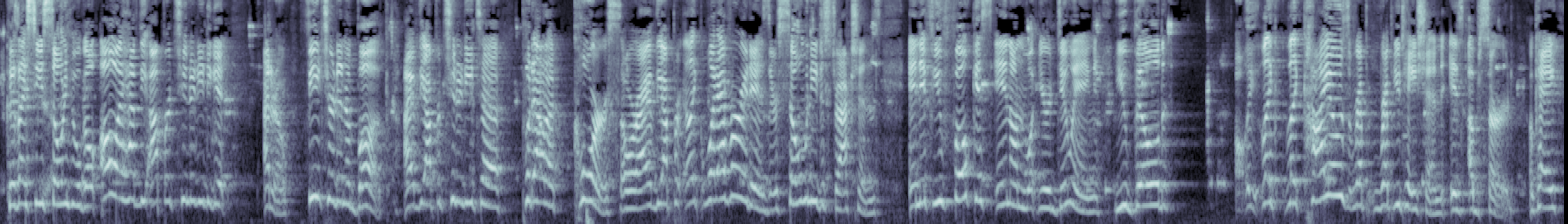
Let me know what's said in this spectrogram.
Because I see so many people go, oh, I have the opportunity to get, I don't know, featured in a book. I have the opportunity to put out a course, or I have the oppor- like whatever it is. There's so many distractions. And if you focus in on what you're doing, you build like like Caio's rep- reputation is absurd. Okay,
